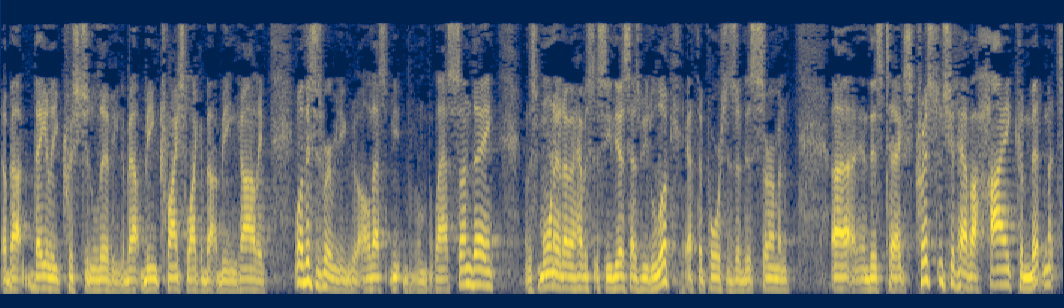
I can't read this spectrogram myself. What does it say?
about daily Christian living, about being Christ-like, about being godly. Well, this is where we can go. All that's from last Sunday. This morning I have us to see this as we look at the portions of this sermon Uh, in this text, Christians should have a high commitment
